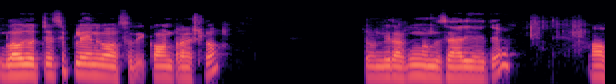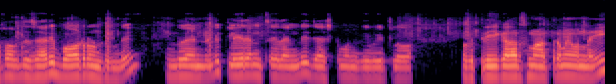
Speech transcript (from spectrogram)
బ్లౌజ్ వచ్చేసి ప్లెయిన్గా వస్తుంది కాంట్రాస్ట్లో. చూడండి ఈ రకంగా ఉంది శారీ అయితే. Half of the sari border ఉంటుంది. ఇందులో ఏంటంటే క్లియరెన్స్ సేల్ అండి జస్ట్ మనకి వీటిలో ఒక త్రీ కలర్స్ మాత్రమే ఉన్నాయి.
